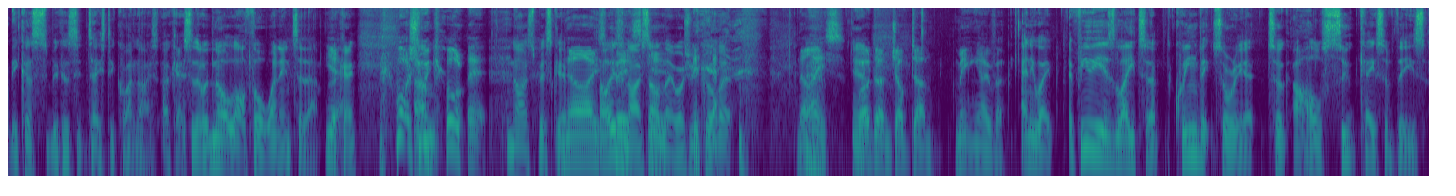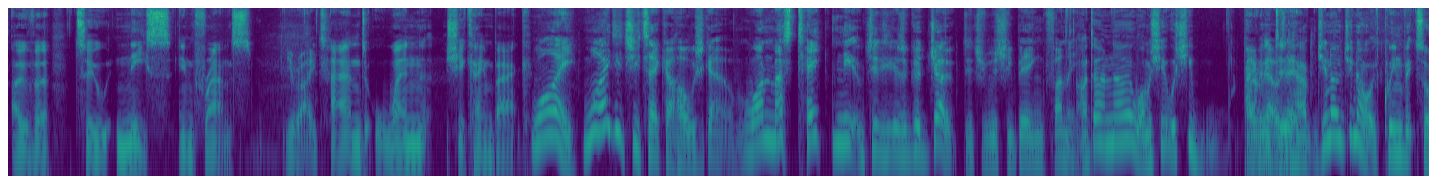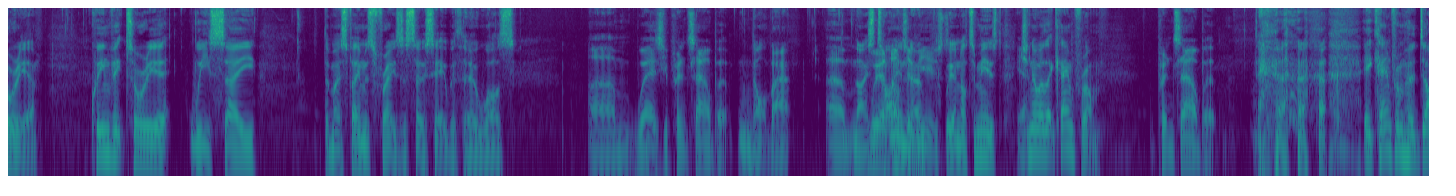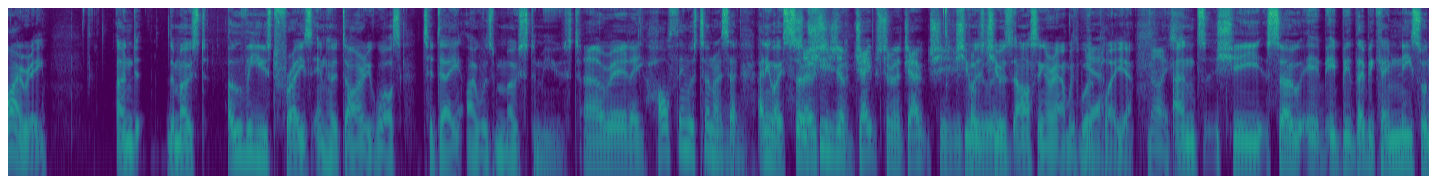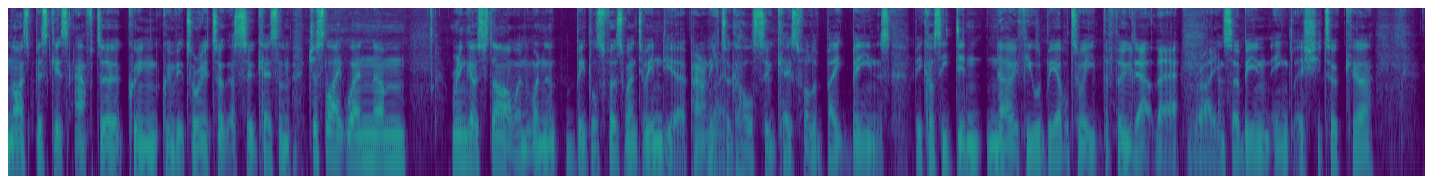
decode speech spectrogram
because because it tasted quite nice. Okay, so there was not a lot of thought went into that. Yeah. Okay, what should Um, we call it? nice biscuit. Nice Oh, these are nice, aren't they? What should we call it? Nice. Yeah. Well done. Job done. Meeting over. Anyway, a few years later, Queen Victoria took a whole suitcase of these over to Nice in France. You're right. And when she came back, Why? Why did she take a whole? She go, one must take. Ne-. It was a good joke. Did she? Was she being funny? I don't know. Well, was she? Was she? Apparently, that was did it. have. Do you know? Do you know what? Queen Victoria. Queen Victoria. We say the most famous phrase associated with her was Um, where's your Prince Albert? not that. Um, nice we not amused. We are not amused. Do you know where that came from? Prince Albert. It came from her diary, and the most overused phrase in her diary was "Today I was most amused." Oh, really? The whole thing was turned its head. Anyway, so, So, she, she's a japester and a joke. She, she was she was arsing around with wordplay, yeah. Yeah, nice. And she so it, it be, they became nice or nice biscuits after Queen Queen Victoria took a suitcase of them. Just like when um, Ringo Starr, when when the Beatles first went to India, apparently he took a whole suitcase full of baked beans because he didn't know if he would be able to eat the food out there. Right. And so, being English, he took. Uh,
